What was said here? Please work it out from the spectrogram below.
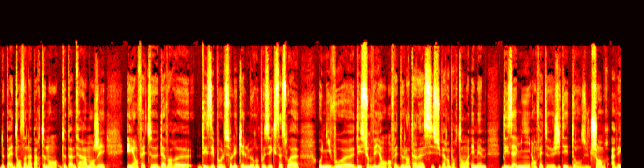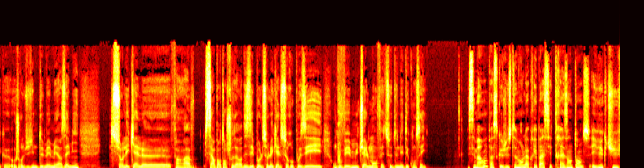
de pas être dans un appartement, de pas me faire à manger et en fait euh, d'avoir des épaules sur lesquelles me reposer, que ça soit au niveau des surveillants en fait de l'internat, c'est super important et même des amis. En fait, j'étais dans une chambre avec aujourd'hui une de mes meilleures amies sur lesquelles, enfin, c'est important, je trouve, d'avoir des épaules sur lesquelles se reposer et on pouvait mutuellement en fait se donner des conseils. C'est marrant parce que justement la prépa c'est très intense et vu que tu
